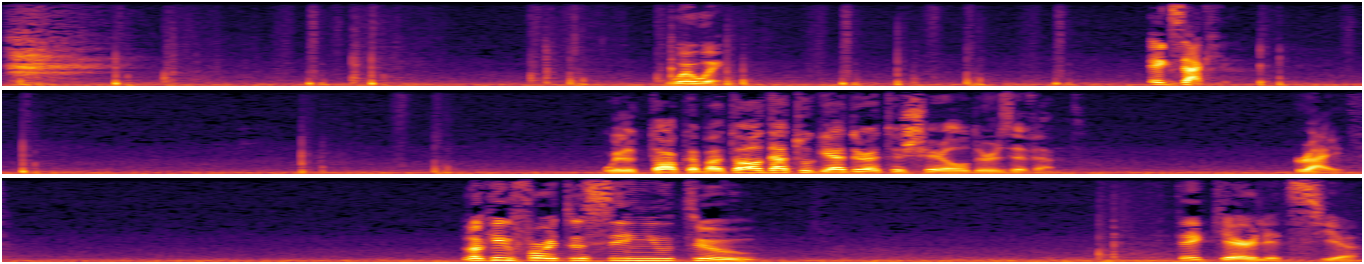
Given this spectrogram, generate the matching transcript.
Wait, wait. Exactly. We'll talk about all that together at the shareholders event. Right. Looking forward to seeing you too. Take care, Laetitia.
